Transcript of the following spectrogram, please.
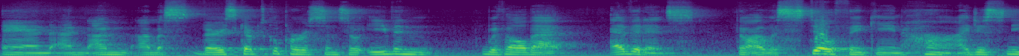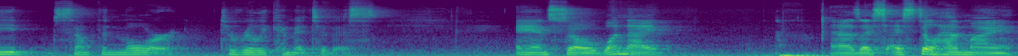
And, and I'm, I'm a very skeptical person. So even with all that evidence, though, I was still thinking, huh, I just need something more to really commit to this. And so one night, as I, I still had my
